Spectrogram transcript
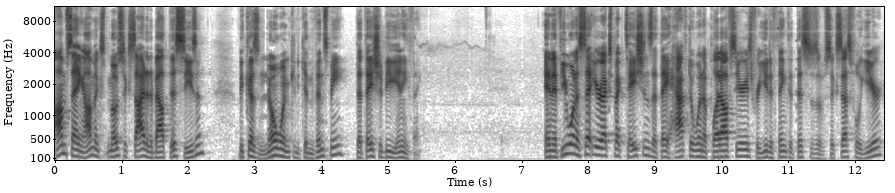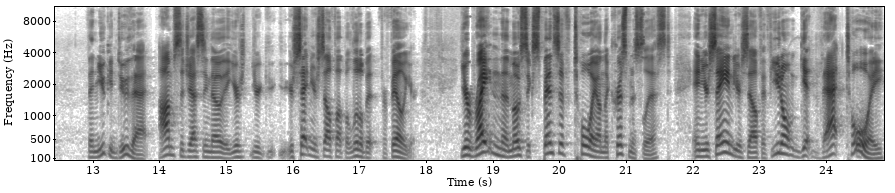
I'm saying I'm ex- most excited about this season because no one can convince me that they should be anything. And if you want to set your expectations that they have to win a playoff series for you to think that this is a successful year, then you can do that. I'm suggesting though that you're you're you're setting yourself up a little bit for failure. You're writing the most expensive toy on the Christmas list and you're saying to yourself if you don't get that toy,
